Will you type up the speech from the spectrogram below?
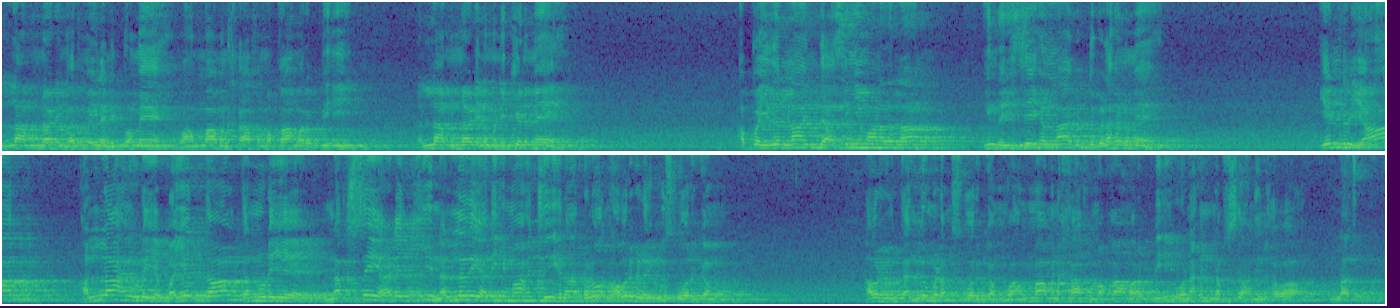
எல்லாம் முன்னாடி மறுமையில் நிற்போமே அம்மாமன் காஃப மக்காம ரப்பிஹி. எல்லாம் முன்னாடி நம்ம நிற்கணுமே அப்போ இதெல்லாம் இந்த அசிங்கமானதெல்லாம் இந்த இசைகள்லாம் விட்டு விலகணுமே. என்று யார் அல்லாஹுடைய பயத்தால் தன்னுடைய நப்சை அடக்கி நல்லதை அதிகமாக செய்கிறார்களோ அவர்களுக்கு சுவர்க்கம். அவர்கள் தங்குமிடம் சுவர்க்கம். அம்மாமன் ஹாஃப் மகாம் ரப்பிஹி ஒனகன் நப்ஸ் அனில் ஹவா. அல்லாஹ் சொல்கிறார்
